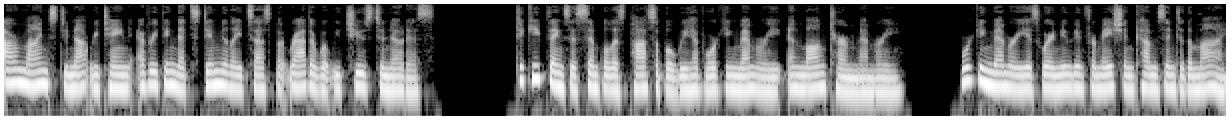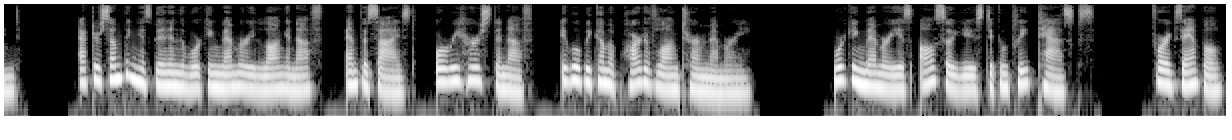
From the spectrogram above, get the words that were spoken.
Our minds do not retain everything that stimulates us but rather what we choose to notice. To keep things as simple as possible, we have working memory and long term memory. Working memory is where new information comes into the mind. After something has been in the working memory long enough, emphasized, or rehearsed enough, it will become a part of long term memory. Working memory is also used to complete tasks. For example,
